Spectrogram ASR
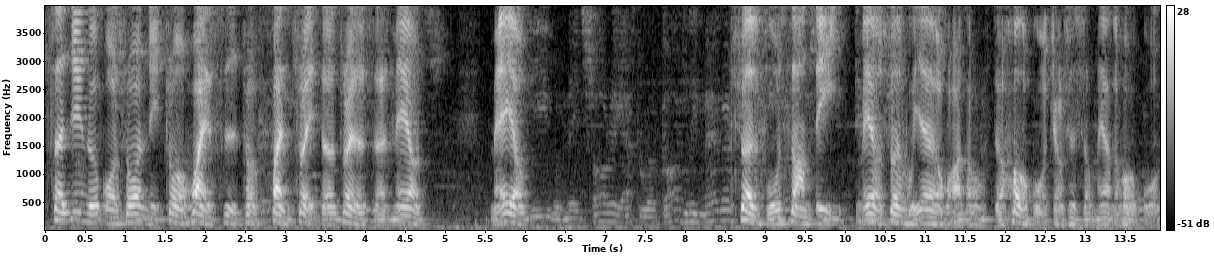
圣经如果说你做坏事、做犯罪得罪了神，没有。没有顺服上帝，没有顺服耶和华的的后果就是什么样的后果？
